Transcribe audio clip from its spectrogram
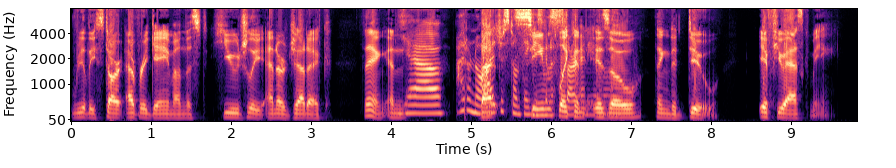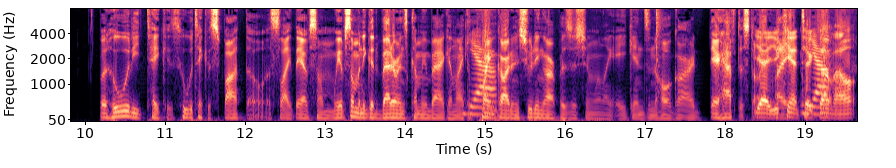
really start every game on this hugely energetic thing. And yeah. I don't know. I just don't think seems he's like start an any. Izzo thing to do, if you ask me. But who would he take his? Who would take his spot though? It's like they have some. We have so many good veterans coming back, and like the Yeah. point guard and shooting guard position with like Akins and the whole guard, they have to start. Yeah, you Like, can't take Yeah. them out.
